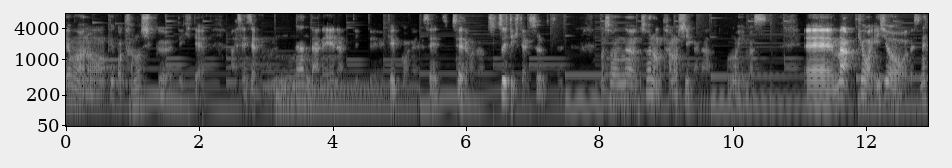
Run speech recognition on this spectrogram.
でも、あの、結構楽しくできて、あ、先生、こんなんだね、なんて言って、結構ね、生徒がつっついてきたりするんですね。まあ、そんな、そういうのも楽しいかなと思います。えー、まあ、今日は以上ですね。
